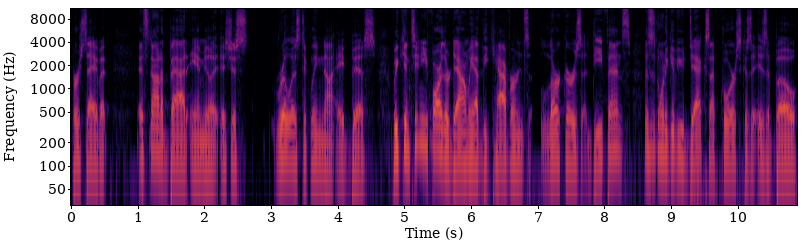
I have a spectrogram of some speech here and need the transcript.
per se, but it's not a bad amulet. It's just realistically not a BIS. We continue farther down. We have the Caverns Lurkers defense. This is going to give you Dex, of course, because it is a bow,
